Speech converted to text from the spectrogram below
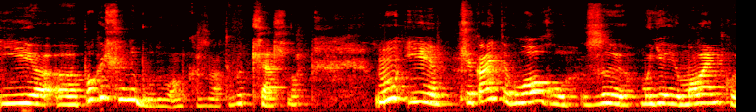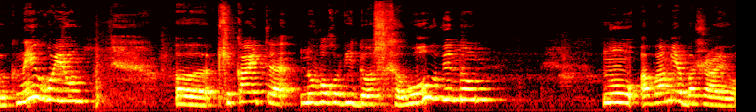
і е, поки що не буду вам казати, от чесно. Ну і чекайте влогу з моєю маленькою книгою. Е, чекайте нового відео з Хеллоуіном. Ну, а вам я бажаю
